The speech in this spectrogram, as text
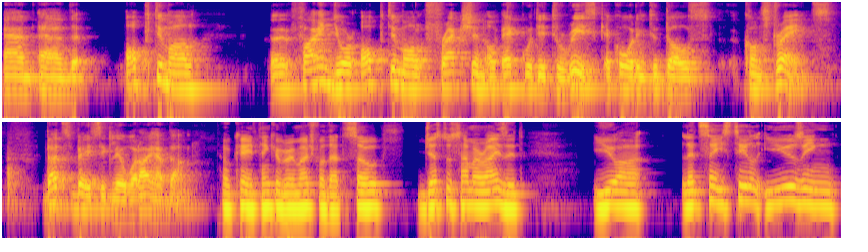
and and optimal. find your optimal fraction of equity to risk according to those constraints. That's basically what I have done. Okay, thank you very much for that. So, just to summarize it, you are, let's say, still using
